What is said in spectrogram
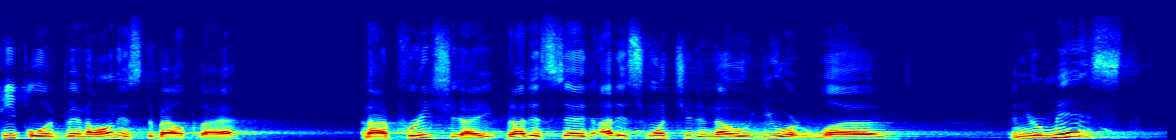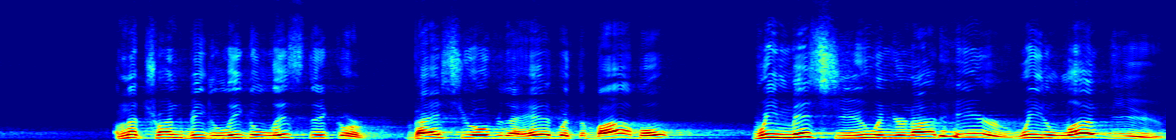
people have been honest about that. And I appreciate, but I just said, I just want you to know you are loved and you're missed. I'm not trying to be legalistic or bash you over the head with the Bible. We miss you when you're not here. We love you.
